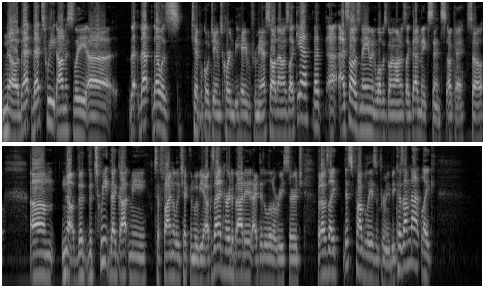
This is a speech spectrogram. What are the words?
no, that that tweet honestly, uh, that that that was typical James Corden behavior for me. I saw that and I was like, yeah, that uh, I saw his name and what was going on. I was like, that makes sense. Okay, so um, no, the the tweet that got me to finally check the movie out because I had heard about it, I did a little research, but I was like, this probably isn't for me because I'm not like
